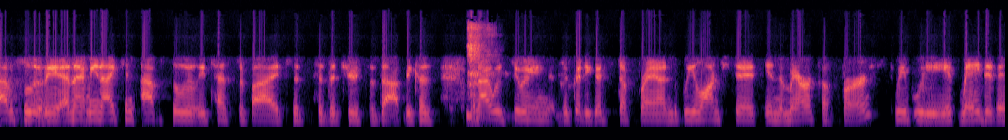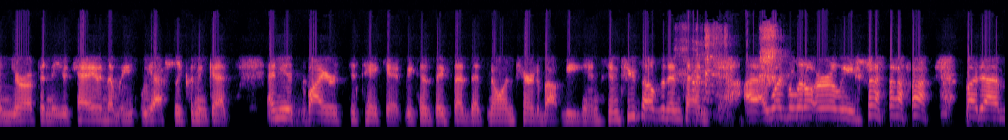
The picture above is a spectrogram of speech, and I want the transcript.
Absolutely. And I mean, I can absolutely testify to, to the truth of that because when I was doing the Goody Good Stuff brand, we launched it in America first. We, we made it in Europe and the UK, and then we, we actually couldn't get any of the buyers to take it because they said that no one cared about vegan. In 2010, I, I was a little early, but um,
